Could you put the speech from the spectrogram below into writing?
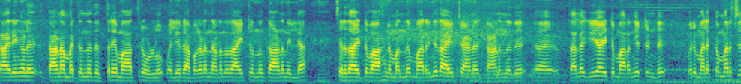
കാര്യങ്ങൾ കാണാൻ പറ്റുന്നത് ഇത്രയും മാത്രമേ ഉള്ളൂ. വലിയൊരു അപകടം നടന്നതായിട്ടൊന്നും കാണുന്നില്ല. ചെറുതായിട്ട് വാഹനം വന്ന് മറിഞ്ഞതായിട്ടാണ് കാണുന്നത്. തല കീഴായിട്ട് മറിഞ്ഞിട്ടുണ്ട്. ഒരു മലക്കമറിച്ച്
